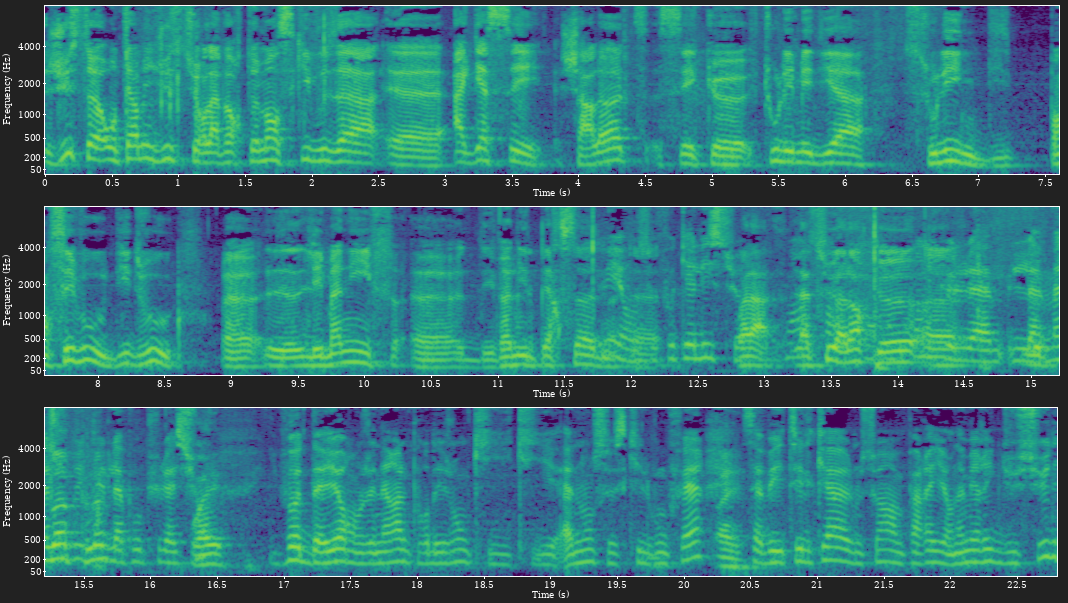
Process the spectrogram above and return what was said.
juste, on termine juste sur l'avortement. Ce qui vous a euh, agacé, Charlotte, c'est que tous les médias soulignent, pensez-vous, dites-vous, euh, les manifs euh, des 20 000 personnes. Oui, on euh, se focalise sur voilà, là-dessus, alors sans que, euh, la, majorité peuple- de la population Ouais. Votent d'ailleurs en général pour des gens qui, qui annoncent ce qu'ils vont faire. Ouais. Ça avait été le cas, je me souviens, pareil, en Amérique du Sud.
